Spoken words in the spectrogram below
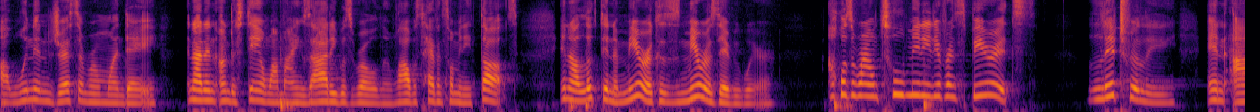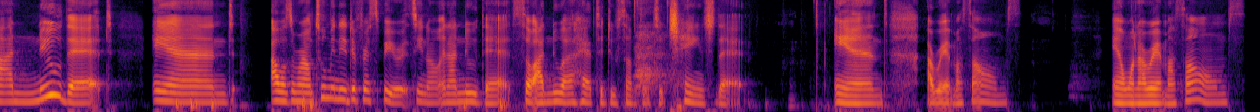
I went in the dressing room one day and I didn't understand why my anxiety was rolling, why I was having so many thoughts. And I looked in the mirror because there's mirrors everywhere. I was around too many different spirits, literally. And I knew that. And I was around too many different spirits, you know, and I knew that. So I knew I had to do something to change that. And I read my Psalms. And when I read my Psalms,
